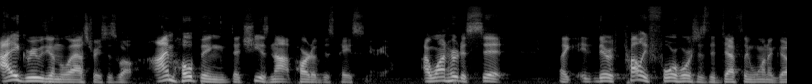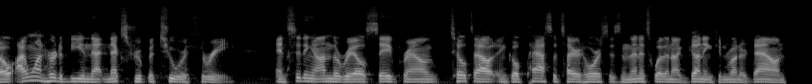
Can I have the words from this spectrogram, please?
I agree with you on the last race as well. I'm hoping that she is not part of this pace scenario. I want her to sit like there's probably four horses that definitely want to go. I want her to be in that next group of two or three and sitting on the rail, save ground, tilt out, and go past the tired horses. And then it's whether or not Gunning can run her down.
